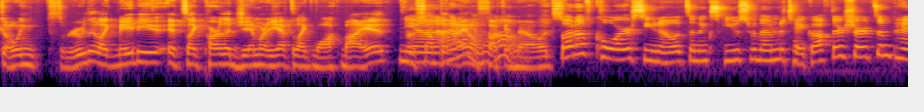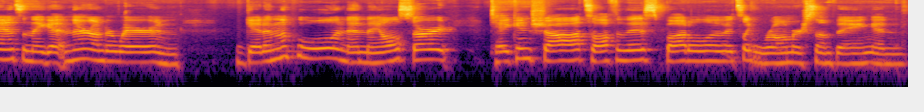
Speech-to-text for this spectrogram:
going through there. Like maybe it's like part of the gym where you have to like walk by it or Yeah, something. I I don't, don't fucking know. know. It's But of course, you know, it's an excuse for them to take off their shirts and pants and they get in their underwear and get in the pool and then they all start taking shots off of this bottle of it's like rum or something and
